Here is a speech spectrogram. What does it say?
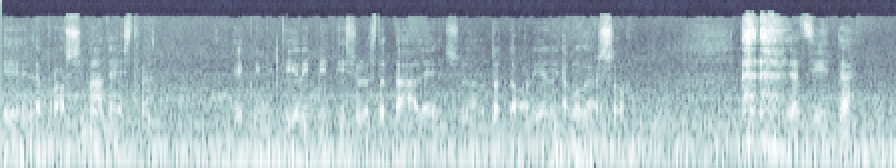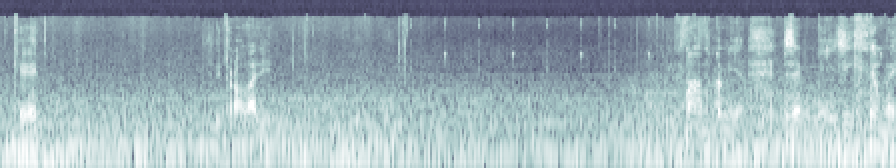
E la prossima a destra e quindi ti rimetti sulla statale, sulla rotatoria, andiamo verso l'azienda che si trova lì. Mamma mia, sei mesi che non mi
